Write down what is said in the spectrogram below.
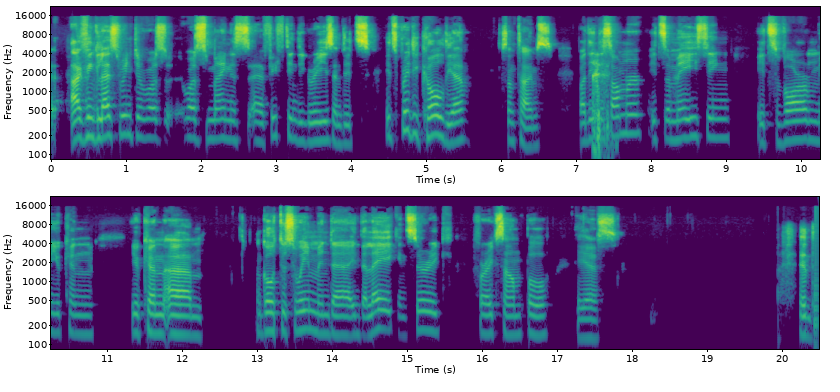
uh, i think last winter was was minus, uh, 15 degrees and it's it's pretty cold yeah sometimes. But in the summer it's amazing. It's warm. You can you can um, go to swim in the in the lake in zurich for example. Yes. And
